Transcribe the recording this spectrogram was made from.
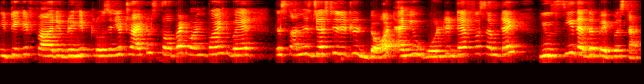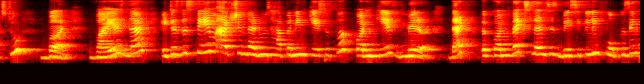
you take it far, you bring it close and you try to stop at one point where the sun is just a little dot and you hold it there for some time, you'll see that the paper starts to burn. Why is that? It is the same action that was happening in case of a concave mirror. That the convex lens is basically focusing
